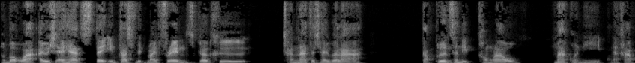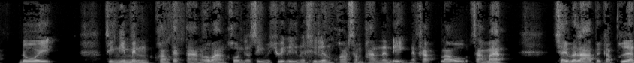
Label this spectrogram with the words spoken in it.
มันบอกว่า I wish I had stay in touch with my friends ก็คือฉันน่าจะใช้เวลากับเพื่อนสนิทของเรามากกว่านี้นะครับ โดยสิ่งที่เป็นความแตกต่างระหว่างคนกับสิ่งมีชีวิตอื่นนั่นคือเรื่องของความสัมพันธ์นั่นเองนะครับ เราสามารถใช้เวลาไปกับเพื่อน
